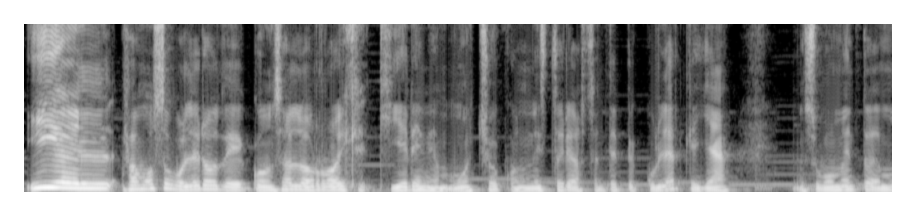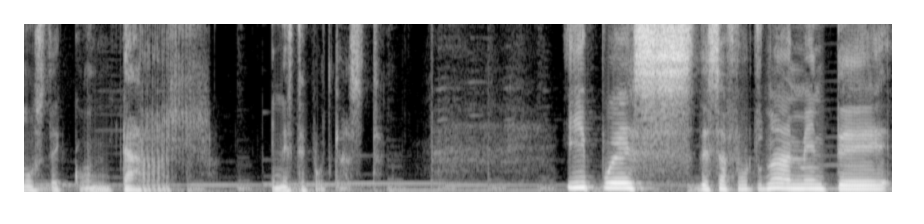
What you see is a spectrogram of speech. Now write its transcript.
Y el famoso bolero de Gonzalo Roy, Quiéreme mucho, con una historia bastante peculiar que ya en su momento hemos de contar en este podcast. Y pues desafortunadamente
